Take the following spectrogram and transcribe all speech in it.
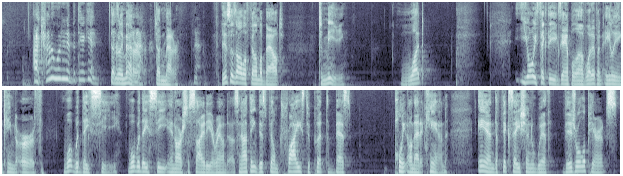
I kind of wanted it, but there again, Doesn't, really matter. Doesn't matter. This is all a film about, to me, what you always take the example of what if an alien came to Earth? What would they see? What would they see in our society around us? And I think this film tries to put the best point on that it can. And the fixation with visual appearance,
